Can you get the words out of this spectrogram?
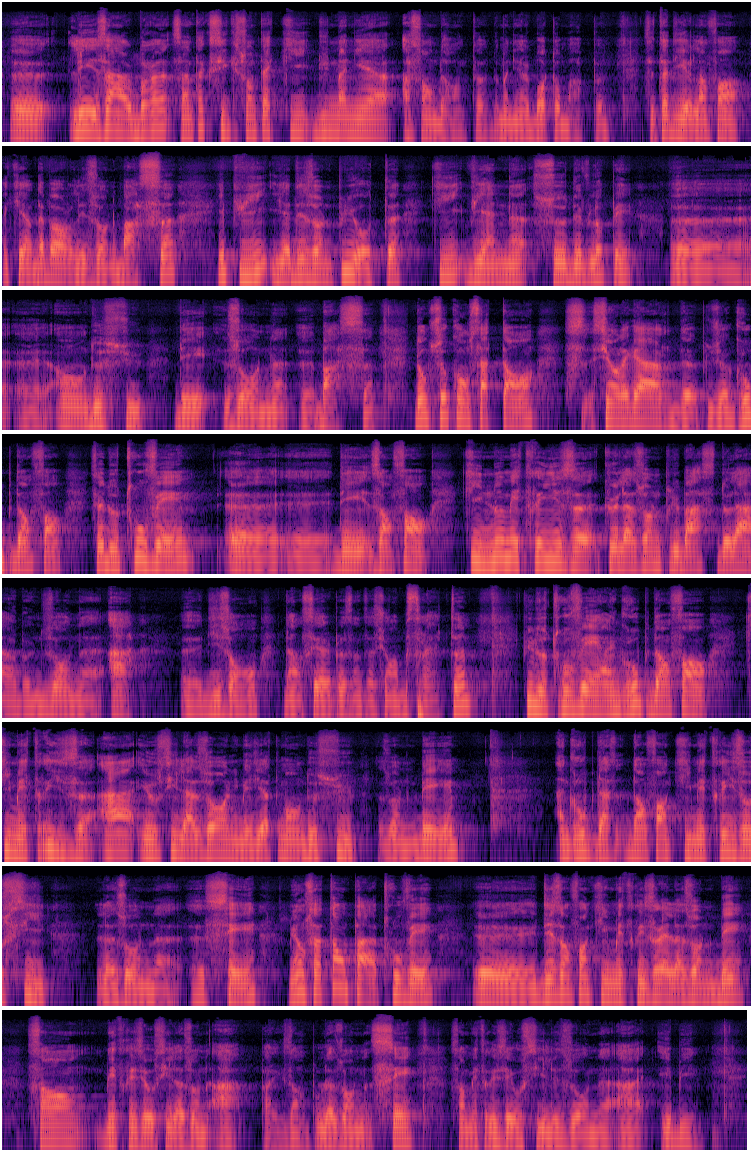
Euh, les arbres syntaxiques sont acquis d'une manière ascendante, de manière bottom-up. C'est-à-dire l'enfant acquiert d'abord les zones basses et puis il y a des zones plus hautes qui viennent se développer en dessus des zones euh, basses. Donc ce qu'on s'attend, si on regarde plusieurs groupes d'enfants, c'est de trouver euh, euh, des enfants qui ne maîtrisent que la zone plus basse de l'arbre, une zone A, disons, dans ces représentations abstraites, puis de trouver un groupe d'enfants qui maîtrisent A et aussi la zone immédiatement dessus, la zone B, un groupe d'enfants qui maîtrisent aussi la zone euh, C, mais on ne s'attend pas à trouver euh, des enfants qui maîtriseraient la zone B sans maîtriser aussi la zone A, par exemple, ou la zone C sans maîtriser aussi les zones A et B.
